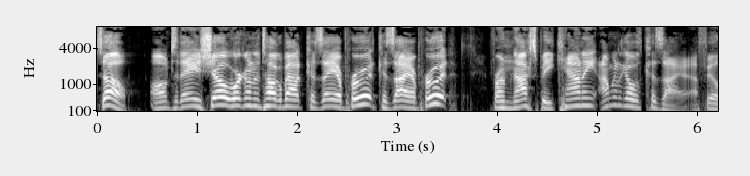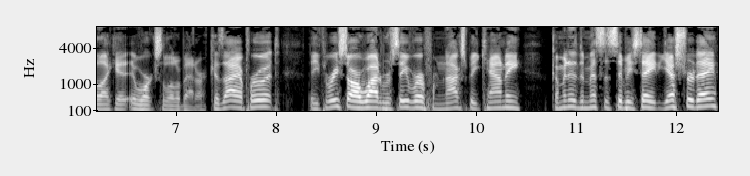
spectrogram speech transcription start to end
So, on today's show, we're going to talk about Keziah Pruitt. Keziah Pruitt from Noxubee County. I'm going to go with Keziah. I feel like it, it works a little better. Keziah Pruitt, the three star wide receiver from Noxubee County, committed to Mississippi State yesterday,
